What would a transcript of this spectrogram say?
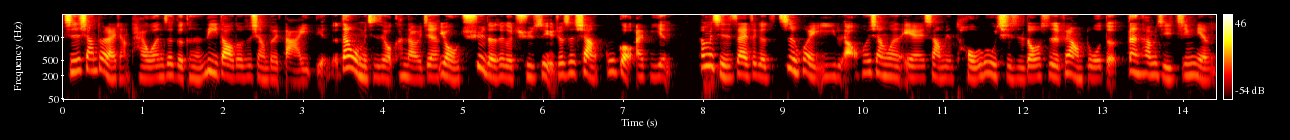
其实相对来讲，台湾这个可能力道都是相对大一点的。但我们其实有看到一件有趣的这个趋势，也就是像 Google、IBM。他们其实在这个智慧医疗或相关的 AI 上面投入其实都是非常多的，但他们其实今年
